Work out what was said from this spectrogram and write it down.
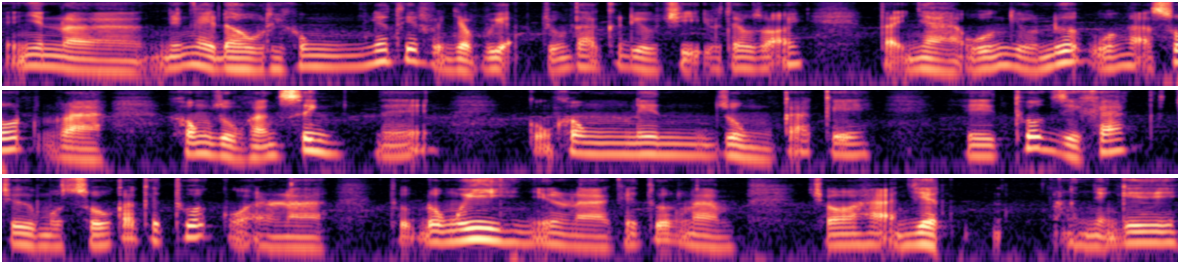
Thế nhưng là những ngày đầu thì không nhất thiết phải nhập viện. Chúng ta cứ điều trị và theo dõi tại nhà uống nhiều nước uống hạ sốt và không dùng kháng sinh. Đấy cũng không nên dùng các cái, cái thuốc gì khác trừ một số các cái thuốc gọi là thuốc đông y như là cái thuốc làm cho hạ nhiệt. Những cái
